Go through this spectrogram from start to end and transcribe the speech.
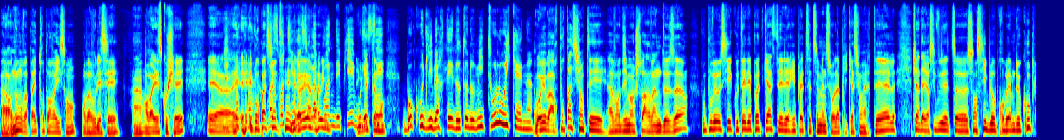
alors nous, on va pas être trop envahissants. On va vous laisser. Hein, on va aller se coucher et, euh, et, pour patienter. on va se retirer sur la bah pointe des pieds, vous laissez beaucoup de liberté, d'autonomie tout le week-end. Oui, bah alors pour patienter avant dimanche soir 22h, vous pouvez aussi écouter les podcasts et les replays de cette semaine sur l'application RTL. Tiens d'ailleurs, si vous êtes euh, sensible aux problèmes de couple,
